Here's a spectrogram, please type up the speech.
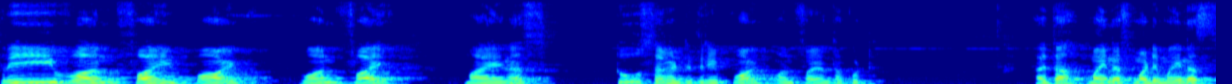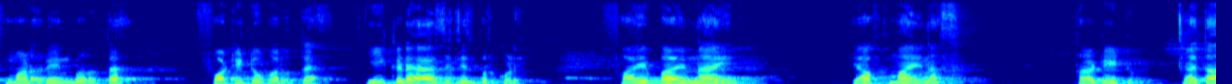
Three one five point one five minus two seventy three point one five ಅಂತ ಕೊಟ್ಟು. ಆಯಿತಾ? ಮೈನಸ್ ಮಾಡಿ. ಮೈನಸ್ ಮಾಡಿದ್ರೆ ಏನು ಬರುತ್ತೆ? ಫಾರ್ಟಿ ಟು ಬರುತ್ತೆ. ಈ ಕಡೆ ಆ್ಯಸ್ ಇಟ್ ಈಸ್ ಬರ್ಕೊಳ್ಳಿ. Five by nine F minus thirty two ಆಯಿತಾ?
